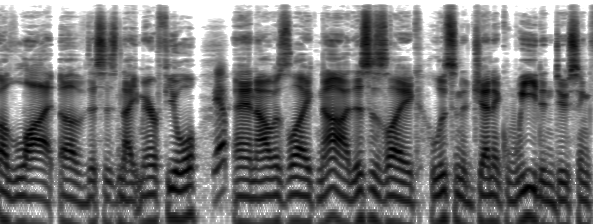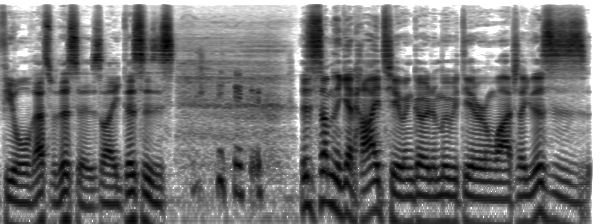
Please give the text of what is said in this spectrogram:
a lot of this is nightmare fuel. Yep. And I was like, nah, this is like hallucinogenic weed inducing fuel. That's what this is. Like this is this is something to get high to and go to a movie theater and watch. Like this is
